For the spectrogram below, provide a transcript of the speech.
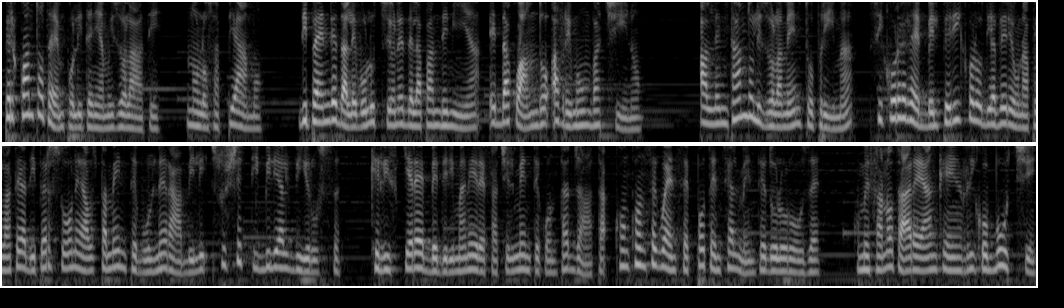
Per quanto tempo li teniamo isolati? Non lo sappiamo. Dipende dall'evoluzione della pandemia e da quando avremo un vaccino. Allentando l'isolamento prima, si correrebbe il pericolo di avere una platea di persone altamente vulnerabili suscettibili al virus che rischierebbe di rimanere facilmente contagiata con conseguenze potenzialmente dolorose, come fa notare anche Enrico Bucci,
